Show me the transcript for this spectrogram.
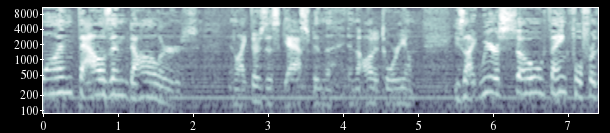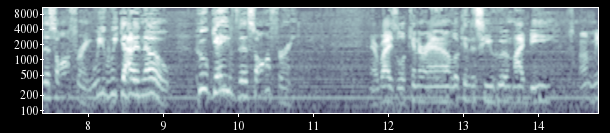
$1,000. And like there's this gasp in the, in the auditorium. He's like, we are so thankful for this offering. We, we got to know gave this offering. And everybody's looking around, looking to see who it might be. It's not me,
